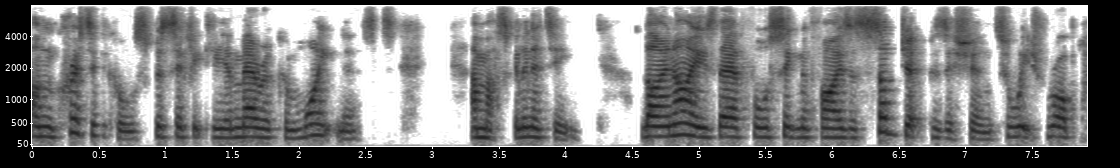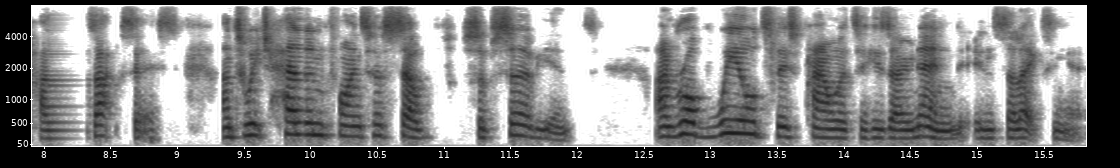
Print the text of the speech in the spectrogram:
uncritical, specifically American whiteness and masculinity. Lyin' Eyes therefore signifies a subject position to which Rob has access and to which Helen finds herself subservient. And Rob wields this power to his own end in selecting it.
